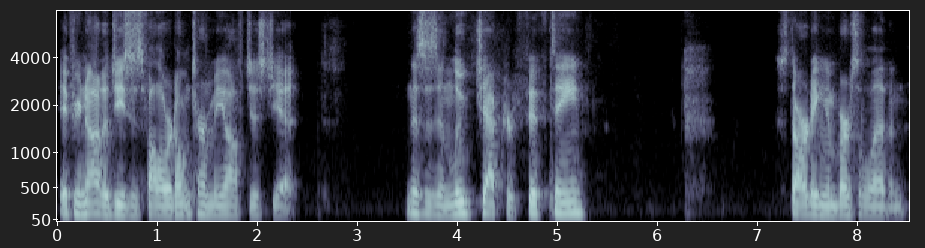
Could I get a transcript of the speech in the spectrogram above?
if you're not a Jesus follower, don't turn me off just yet. This is in Luke chapter 15, starting in verse 11.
